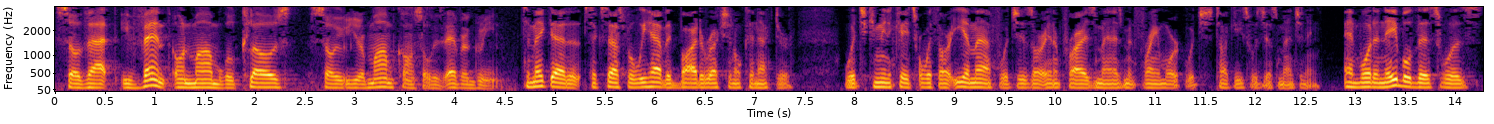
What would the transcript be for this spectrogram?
so that event on MOM will close so your MOM console is evergreen. To make that successful, we have a bidirectional connector which communicates with our EMF, which is our enterprise management framework, which Takis was just mentioning. And what enabled this was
